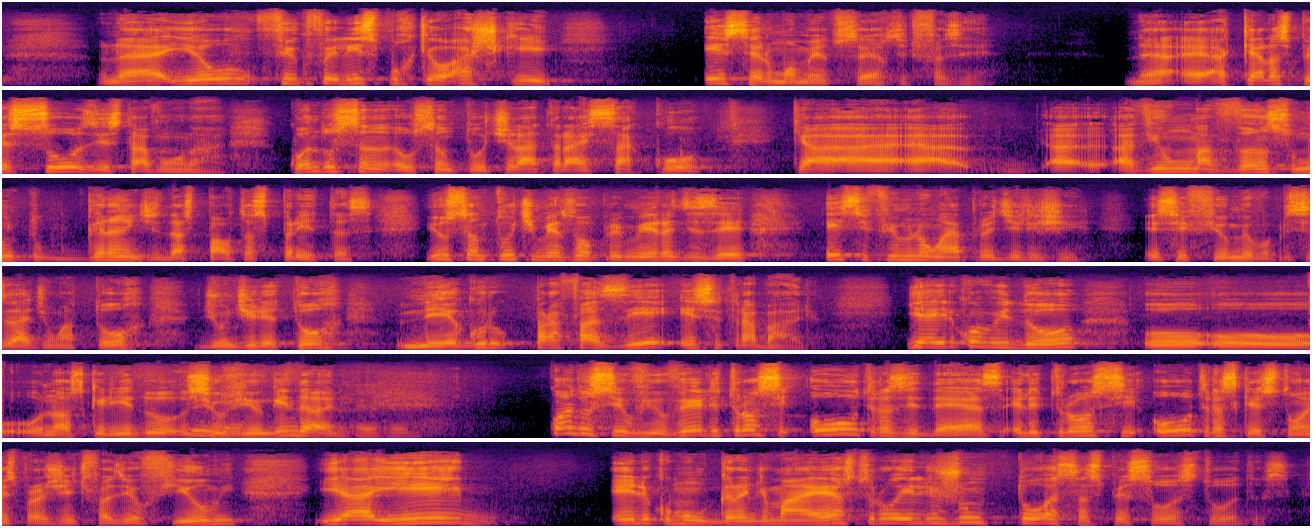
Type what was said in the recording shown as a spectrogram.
Né? E eu fico feliz porque eu acho que esse era o momento certo de fazer. Né? É, aquelas pessoas estavam lá. Quando o Santucci lá atrás sacou que a, a, a, havia um avanço muito grande das pautas pretas, e o Santucci mesmo foi o primeiro a dizer: esse filme não é para dirigir. Esse filme eu vou precisar de um ator, de um diretor negro para fazer esse trabalho. E aí ele convidou o, o, o nosso querido Silvinho Guindani. Uhum. Quando o Silvio veio, ele trouxe outras ideias, ele trouxe outras questões para a gente fazer o filme, e aí ele, como um grande maestro, ele juntou essas pessoas todas.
